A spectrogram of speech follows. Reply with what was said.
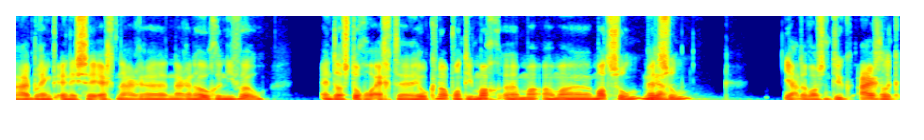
hij brengt NEC echt naar, naar een hoger niveau. En dat is toch wel echt heel knap. Want die mag, Ma- Ma- Matson, Metson, ja. dat was natuurlijk eigenlijk,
